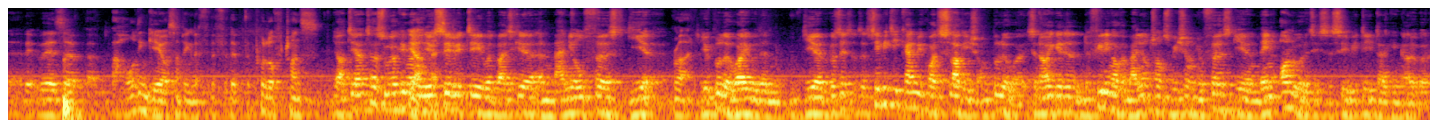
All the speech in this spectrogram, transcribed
uh, there's a, a holding gear or something, the, the, the, the pull off trans. Yeah, Toyota's working Yeah, on a new CVT with basically a, a manual first gear. Right. You pull away with a gear because it's, the CVT can be quite sluggish on pull away. So now you get a, the feeling of a manual transmission on your first gear, and then onwards it's the CVT taking over.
